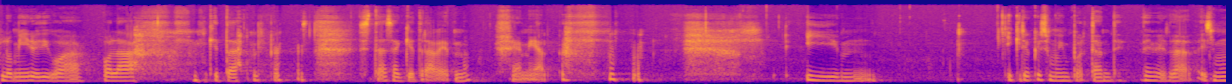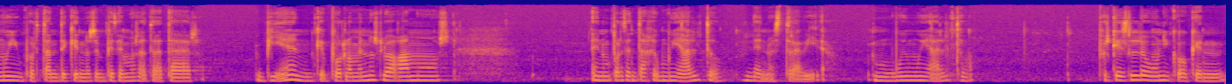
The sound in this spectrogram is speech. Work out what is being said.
Lo miro y digo, ah, hola, ¿qué tal? Estás aquí otra vez, ¿no? Genial. y y creo que es muy importante, de verdad, es muy importante que nos empecemos a tratar bien, que por lo menos lo hagamos en un porcentaje muy alto de nuestra vida, muy, muy alto, porque es lo único que,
